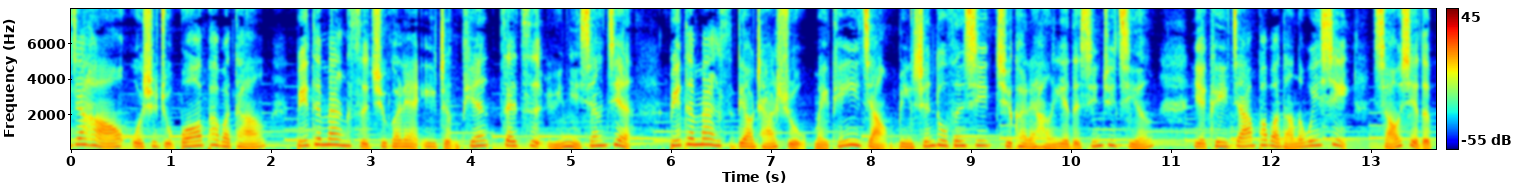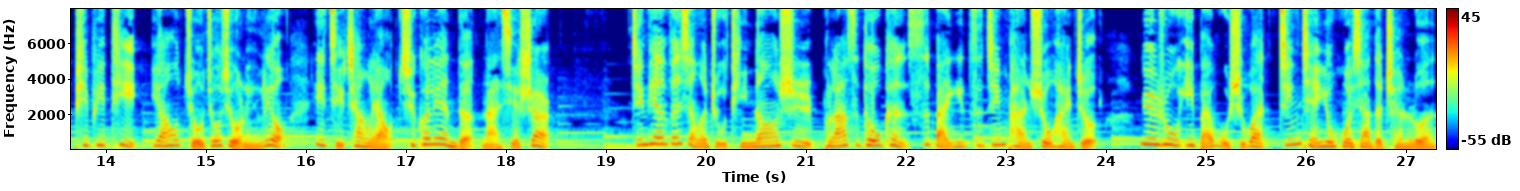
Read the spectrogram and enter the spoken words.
家好，我是主播泡泡糖，BitMax 区块链一整天再次与你相见。BitMax 调查署每天一讲，并深度分析区块链行业的新剧情，也可以加泡泡糖的微信，小写的 PPT 幺九九九零六，一起畅聊区块链的那些事儿。今天分享的主题呢是 Plus Token 四百亿资金盘受害者，月入一百五十万，金钱诱惑下的沉沦。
